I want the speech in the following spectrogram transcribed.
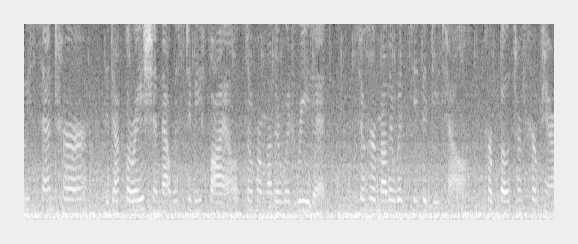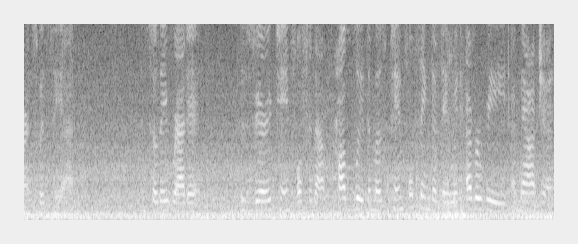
we sent her the declaration that was to be filed so her mother would read it, so her mother would see the detail, her both of her parents would see it. And so they read it. Was very painful for them, probably the most painful thing that they would ever read, imagine.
